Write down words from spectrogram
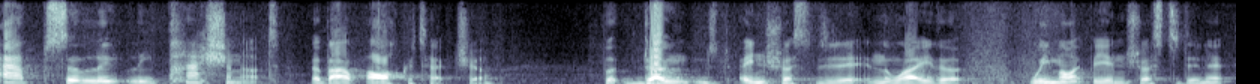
absolutely passionate about architecture, but don't interested in it in the way that we might be interested in it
